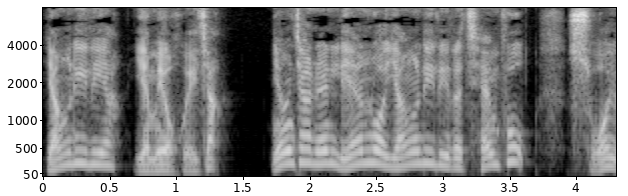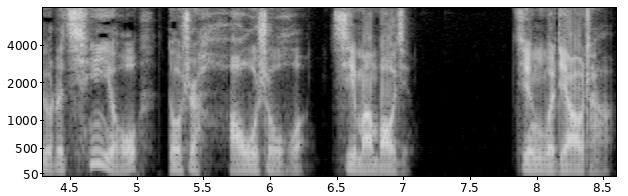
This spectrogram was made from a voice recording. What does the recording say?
杨丽丽啊也没有回家。娘家人联络杨丽丽的前夫，所有的亲友都是毫无收获，急忙报警。经过调查，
